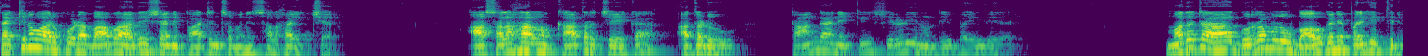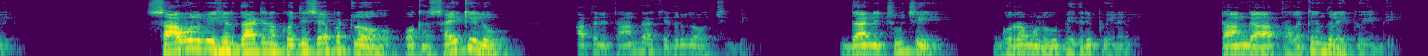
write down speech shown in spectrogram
తక్కిన వారు కూడా బాబా ఆదేశాన్ని పాటించమని సలహా ఇచ్చారు. ఆ సలహాలను ఖాతరు చేయక అతడు టాంగానికి షిరిడి నుండి బయలుదేరాడు. మొదట గుర్రములు బావుగానే పరిగెత్తినవి. సావుల్ విహిర్ దాటిన కొద్దిసేపట్లో ఒక సైకిలు అతని టాంగాకి ఎదురుగా వచ్చింది. దాన్ని చూచి గుర్రములు బెదిరిపోయినవి. టాంగా తలక్రిందులైపోయింది.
